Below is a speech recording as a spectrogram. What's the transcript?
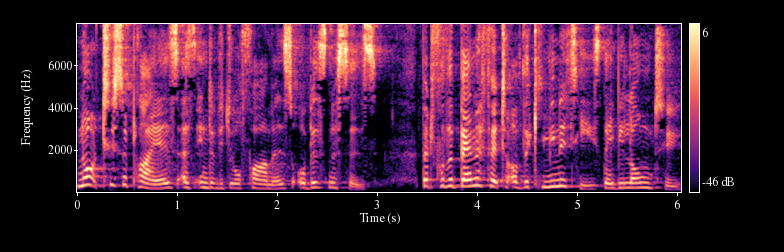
not to suppliers as individual farmers or businesses, but for the benefit of the communities they belong to.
